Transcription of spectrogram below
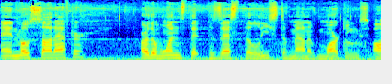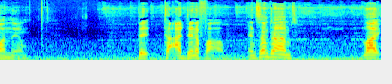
and most sought after are the ones that possess the least amount of markings on them that to identify them. And sometimes like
